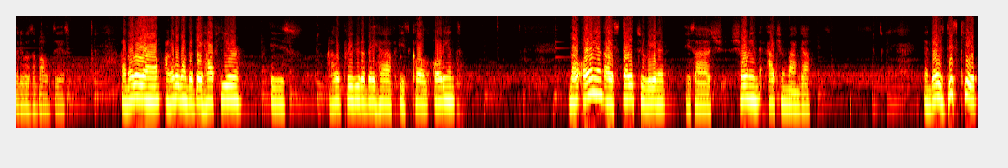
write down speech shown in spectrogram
that it was about this. Another uh, another one that they have here is Another preview that they have is called Orient. Now, Orient, I started to read it. It's a shonen action manga. And there's this kid,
